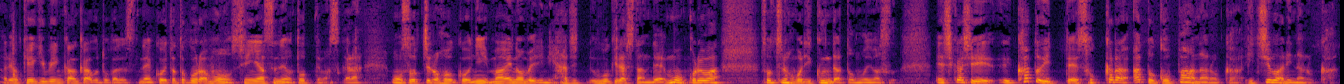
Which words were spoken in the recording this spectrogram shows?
あるいは景気敏感株とかですね、こういったところはもう新安値を取ってますから、もうそっちの方向に前のめりにはじ、動き出したんで、もうこれはそっちの方向に行くんだと思います。えしかし、かといって、そこからあと5%なのか、1割なのか、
